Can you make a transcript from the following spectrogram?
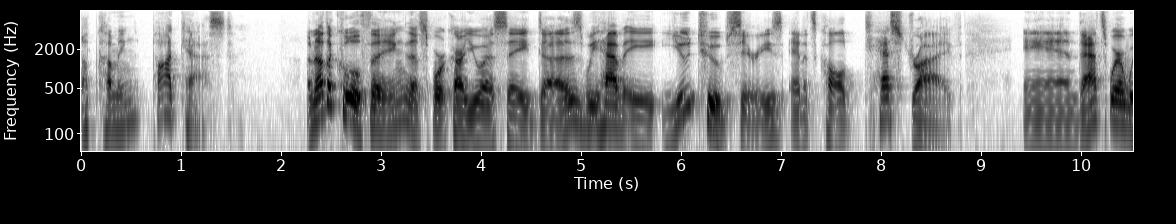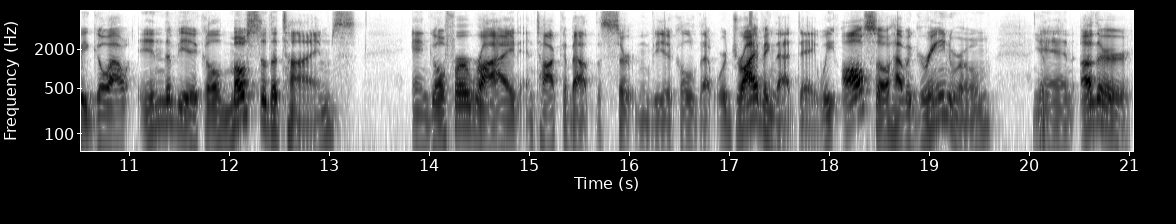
upcoming podcast. Another cool thing that Sport Car USA does, we have a YouTube series and it's called Test Drive. And that's where we go out in the vehicle most of the times and go for a ride and talk about the certain vehicle that we're driving that day. We also have a green room Yep. and other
